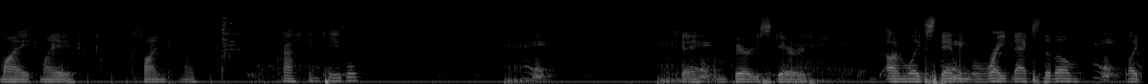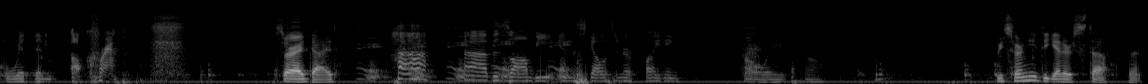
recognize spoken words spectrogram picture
my my find my crafting table. Okay, I'm very scared. I'm like standing right next to them, like within. Oh crap! Sorry, I died. Ha! Ah, the zombie and the skeleton are fighting. Oh wait, no. We sort of need to get our stuff, but...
